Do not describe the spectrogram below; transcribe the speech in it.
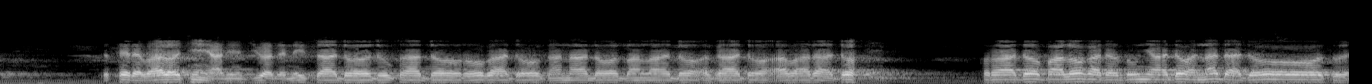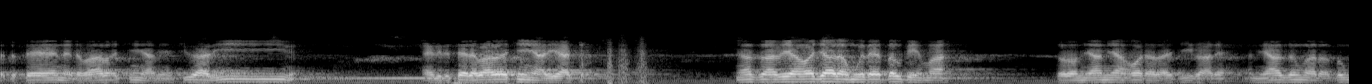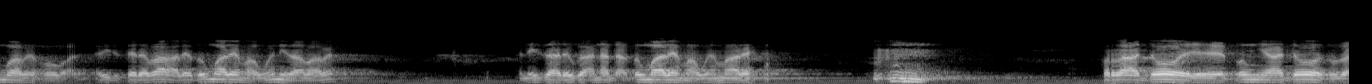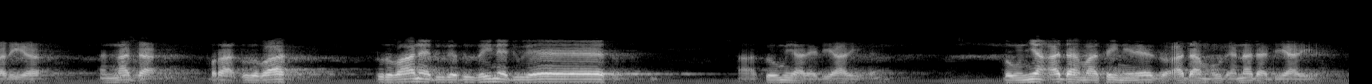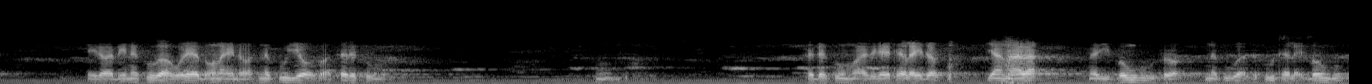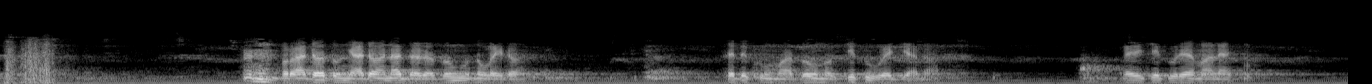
တစ်ဆက်တပါးသောချင်းအပြင်ရှိရတဲ့နေသာတော်ဒုက္ခတော်ရောဂတော်ခန္ဓာတော်သံလာတော်အဂါတော်အာဘာရတော် ပရာတော်ပါလောကတော်သုံးညာတော်အနတ္တတော်ဆိုတဲ့တစ်ဆက်နဲ့တပါးသောချင်းအပြင်ရှိရသည်အဲဒီတစ်ဆက်တပါးသောချင်းရာတွေကညဇာဗျာဟောကြားတော်မူတဲ့သုတ်တင်မှာတော်တော်များများဟောတာရှိပါတယ်အများဆုံးကတော့၃ပါးပဲဟောပါတယ်အဲဒီ၁၀ပါးကလည်း၃ပါးထဲမှာဝင်နေတာပါပဲအနိစ္စဒုက္ခအနတ္တ၃ပါးထဲမှာဝင်ပါတယ် ပရတော်ရဲ့ပုံညာတော်ဆိုတာတွေကအနတ္တပရသူတစ်ပါးသူတစ်ပါးနဲ့တူတယ်သူစိမ့်နဲ့တူတယ်အာသုံးမရတဲ့တရားတွေပဲပုံညာအတ္တမှာစိတ်နေတယ်ဆိုအတ္တမဟုတ်တဲ့အနတ္တတရားတွေဒီတော့ဒီနှစ်ခုကဝရဲသွန်းလိုက်တော့နှစ်ခုရော့သွားဆယ်ခုမှာဆယ်ခုမှာဒီထဲထည့်လိုက်တော့ပြန်လာက အဲဒီ၃ခုဆိုတော့နှစ်ခုကတစ်ခုထည့်လိုက်၃ခုပရာဒေါတုညာတော်အနတ္တတော့၃ခုနှုတ်လိုက်တော့ဆယ်ခုမှာ၃တော့၈ခုပဲကျန်တာအဲဒီ၈ခုထဲမှာလဲ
